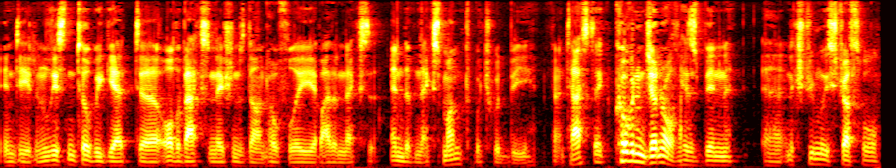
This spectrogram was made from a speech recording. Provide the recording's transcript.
Indeed, and at least until we get uh, all the vaccinations done, hopefully by the next end of next month, which would be fantastic. COVID in general has been uh, an extremely stressful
